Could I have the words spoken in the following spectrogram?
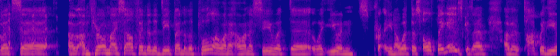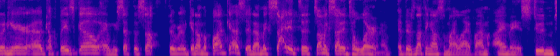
let's. Uh, I'm throwing myself into the deep end of the pool. I want to. I want to see what uh, what you and you know what this whole thing is because I've I've talked with you in here a couple days ago, and we set this up to get on the podcast, and I'm excited to. So I'm excited to learn. If there's nothing else in my life, I'm I'm a student,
